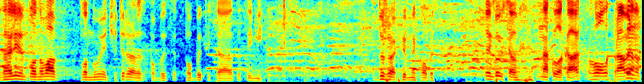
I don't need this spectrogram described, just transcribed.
взагалі він планував, планує чотири рази побитися, за цей місяць. Дуже активний хлопець. То він бився на кулаках голих, правильно?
